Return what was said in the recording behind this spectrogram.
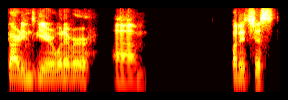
Guardians gear, whatever. Um, but it's just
